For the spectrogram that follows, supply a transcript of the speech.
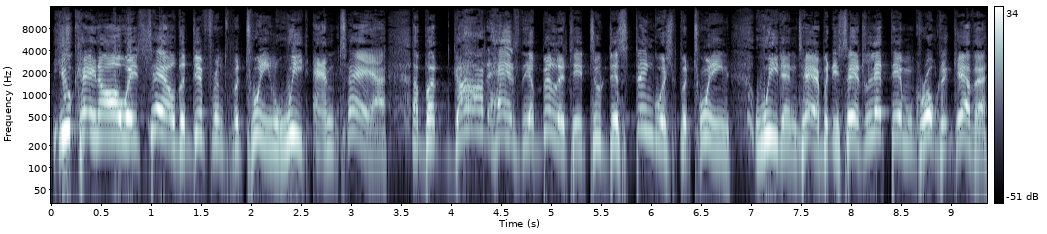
You can't always tell the difference between wheat and tare, uh, but God has the ability to distinguish between wheat and tare. But He said, let them grow together.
